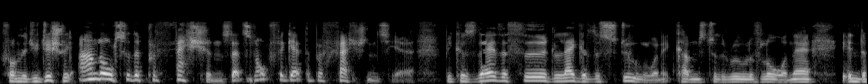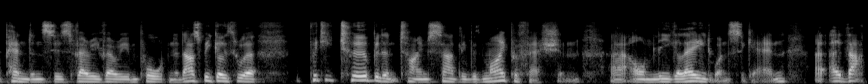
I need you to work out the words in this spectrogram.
from the judiciary and also the professions. Let's not forget the professions here, because they're the third leg of the stool when it comes to the rule of law, and their independence is very, very important. And as we go through a pretty turbulent time, sadly, with my profession uh, on legal aid once again, uh, uh, that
